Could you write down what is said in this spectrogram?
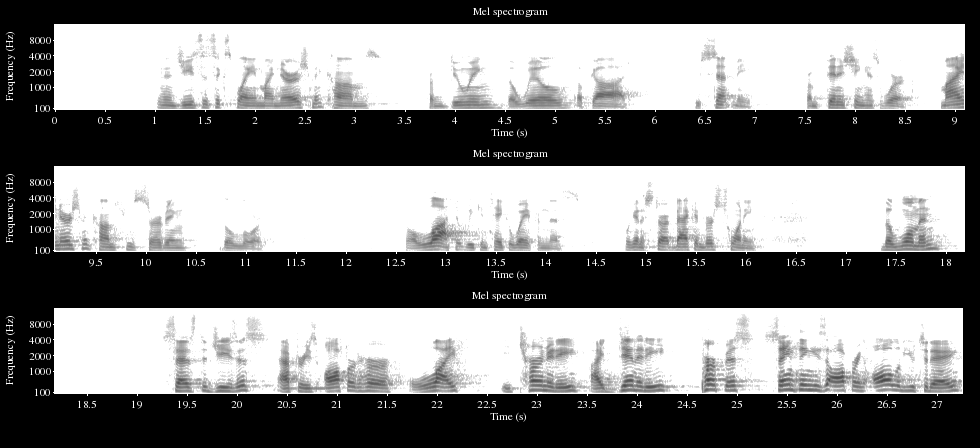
And then Jesus explained, My nourishment comes from doing the will of God who sent me, from finishing his work. My nourishment comes from serving the Lord. A lot that we can take away from this. We're going to start back in verse 20. The woman says to Jesus, after he's offered her life, eternity, identity, purpose, same thing he's offering all of you today.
